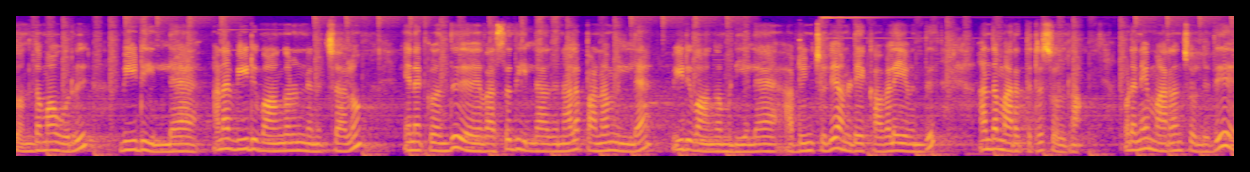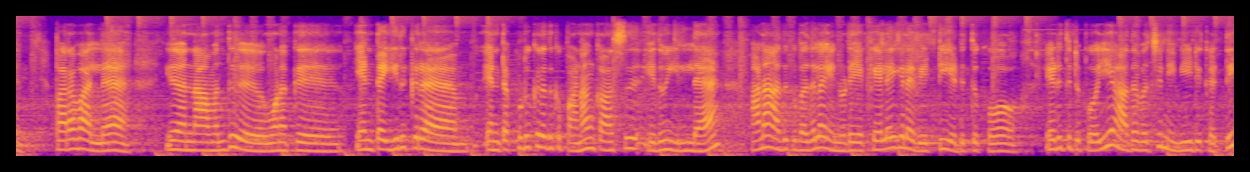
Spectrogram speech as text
சொந்தமாக ஒரு வீடு இல்லை. ஆனால் வீடு வாங்கணும்னு நினச்சாலும் எனக்கு வந்து வசதி இல்லாதனால பணம் இல்லை வீடு வாங்க முடியலை அப்படின்னு சொல்லி அவனுடைய கவலையை வந்து அந்த மரத்திட்ட சொல்கிறான் உடனே மரம் சொல்லுது பரவாயில்ல நான் வந்து உனக்கு என்கிட்ட இருக்கிற என்கிட்ட கொடுக்கறதுக்கு பணம் காசு எதுவும் இல்லை. ஆனால் அதுக்கு பதிலாக என்னுடைய கிளைகளை வெட்டி எடுத்துக்கோ. எடுத்துகிட்டு போய் அதை வச்சு நீ வீடு கட்டி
